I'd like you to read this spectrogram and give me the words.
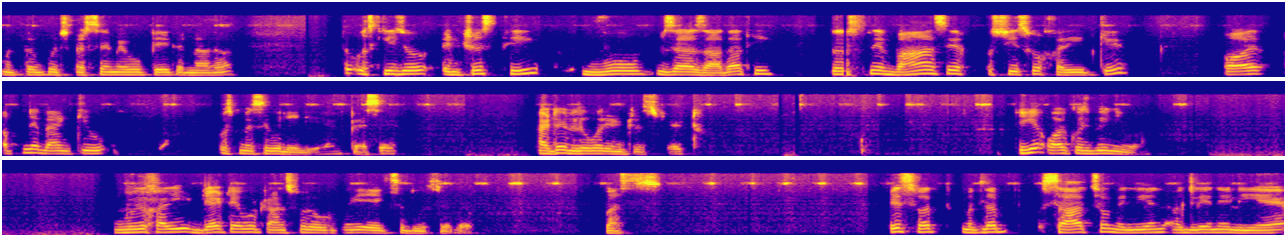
مطلب کچھ عرصے میں وہ پے کرنا تھا تو اس کی جو انٹرسٹ تھی وہ زیادہ تھی تو اس نے وہاں سے اس چیز کو خرید کے اور اپنے بینک کی اس میں سے وہ لے لیے پیسے at a lower interest rate ٹھیک ہے اور کچھ بھی نہیں ہوا مجھے خالی ڈیٹ ہے وہ ٹرانسفر ہو گئی ایک سے دوسرے پہ بس اس وقت مطلب سات سو ملین اگلے نے لیے ہیں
